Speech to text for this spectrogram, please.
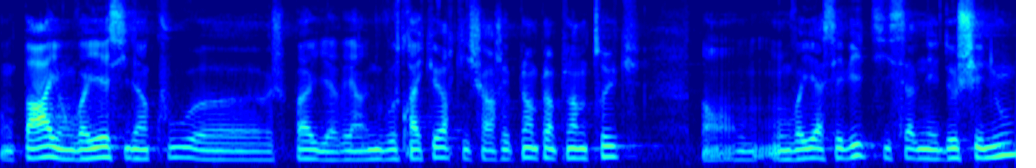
Donc pareil, on voyait si d'un coup, euh, je sais pas, il y avait un nouveau tracker qui chargeait plein, plein, plein de trucs. on, voyait assez vite si ça venait de chez nous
